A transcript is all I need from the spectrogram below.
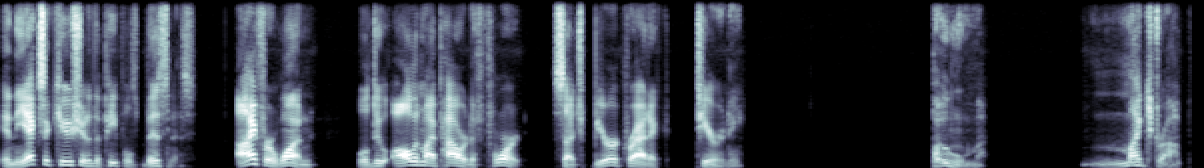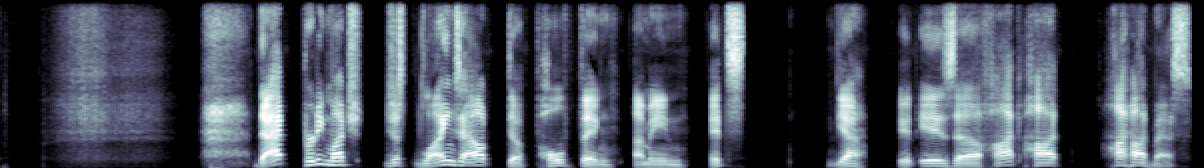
in the execution of the people's business. I, for one, will do all in my power to thwart such bureaucratic tyranny. Boom. Mic drop. That pretty much just lines out the whole thing. I mean, it's, yeah, it is a hot, hot, hot, hot mess.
